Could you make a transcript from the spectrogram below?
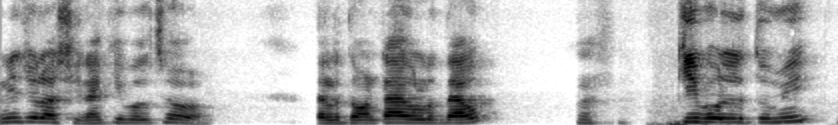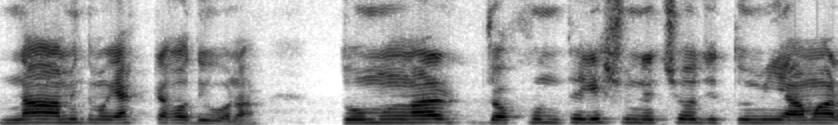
নিয়ে চলে আসি না কি বলছো? তাহলে তোমার টাকাগুলো দাও। কি বললে তুমি? না, আমি তোমাকে এক টাকাও দিব না। তোমার যখন থেকে শুনেছো যে তুমি আমার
